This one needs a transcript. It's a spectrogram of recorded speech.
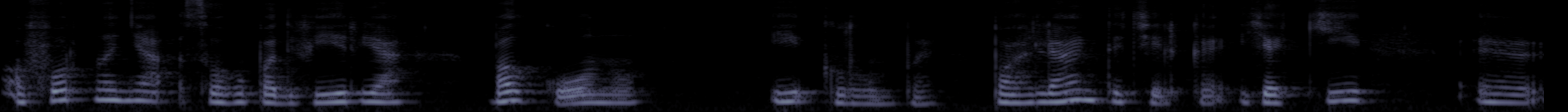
оформлення свого подвір'я, балкону і клумби. Погляньте тільки, які е,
